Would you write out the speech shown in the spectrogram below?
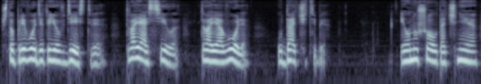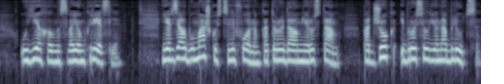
что приводит ее в действие. Твоя сила, твоя воля. Удачи тебе. И он ушел, точнее, уехал на своем кресле. Я взял бумажку с телефоном, которую дал мне Рустам, поджег и бросил ее на блюдце.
